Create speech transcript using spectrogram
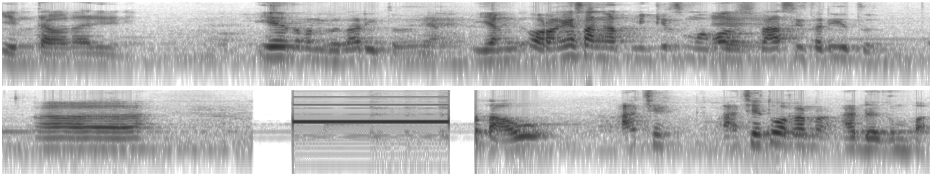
Intel tadi nih. Iya teman gue tadi tuh yang yang orangnya sangat mikir semua konspirasi tadi itu. Eh tahu Aceh Aceh itu akan ada gempa.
